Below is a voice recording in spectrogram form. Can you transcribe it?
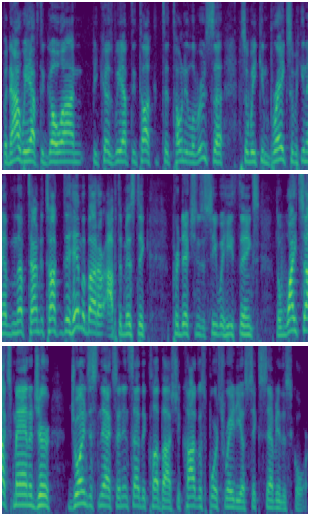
But now we have to go on because we have to talk to Tony La Russa so we can break, so we can have enough time to talk to him about our optimistic predictions to see what he thinks. The White Sox manager joins us next on Inside the Clubhouse, Chicago Sports Radio 670 The Score.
